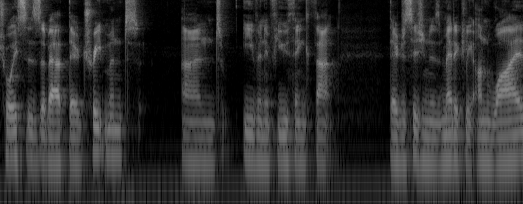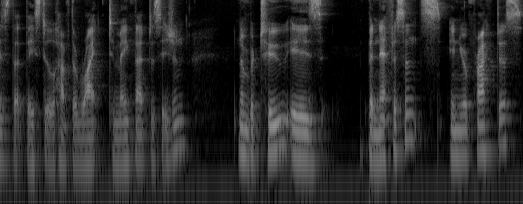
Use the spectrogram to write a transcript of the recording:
choices about their treatment. And even if you think that their decision is medically unwise, that they still have the right to make that decision. Number two is beneficence in your practice.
